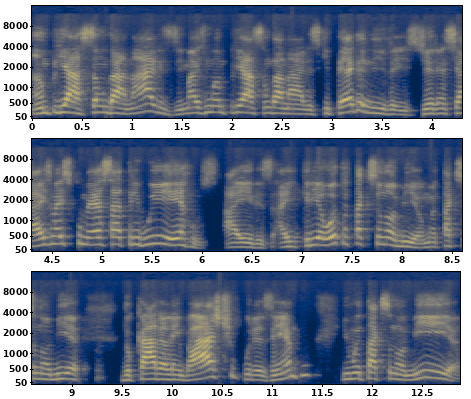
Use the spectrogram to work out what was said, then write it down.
ampliação da análise, mais uma ampliação da análise que pega níveis gerenciais, mas começa a atribuir erros a eles. Aí cria outra taxonomia, uma taxonomia do cara lá embaixo, por exemplo, e uma taxonomia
